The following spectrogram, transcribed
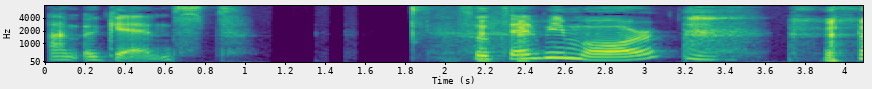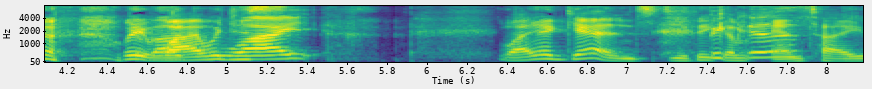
I'm against. So tell me more. Wait, why would you why why against? Do you think Because- I'm anti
